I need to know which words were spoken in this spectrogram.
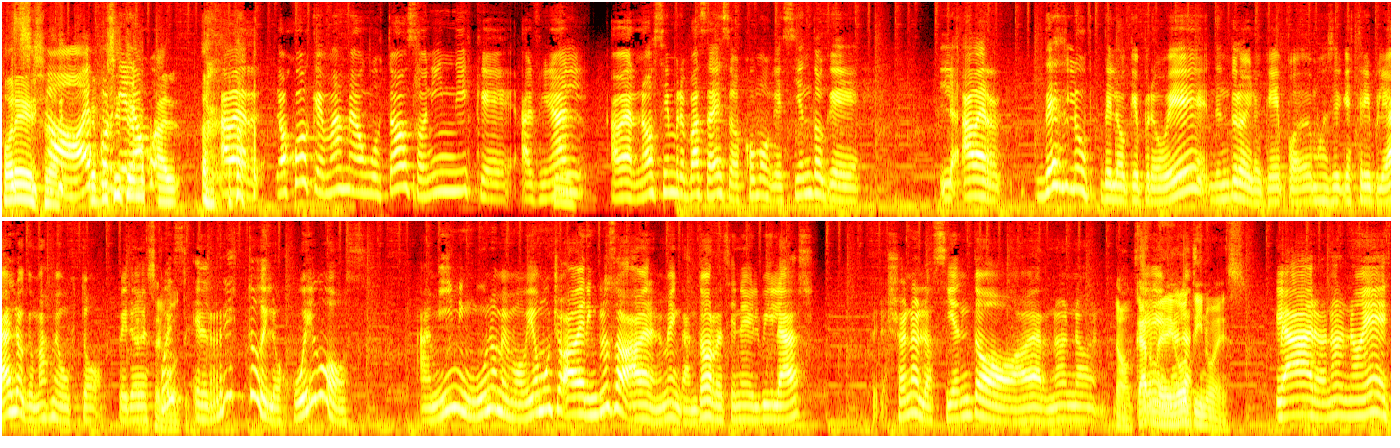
Por eso. No, es porque los mal. A ver, los juegos que más me han gustado son indies que al final, a ver, no siempre pasa eso. Es como que siento que. A ver, Deathloop de lo que probé, dentro de lo que podemos decir que es AAA, es lo que más me gustó. Pero Es el después, el, resto de los juegos, a mí ninguno me movió mucho. A ver, incluso, a ver, a mí me encantó Resident Evil Village. Pero yo no lo siento, a ver, no, no. No, sé, carne de no lo- Goti no es. Claro, no, no es.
